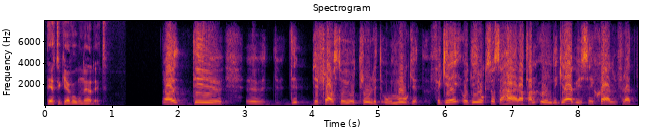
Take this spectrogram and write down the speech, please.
det tycker jag var onödigt. Ja, det, är ju, eh, det, det framstår ju otroligt omoget. För grej, och det är också så här att han undergräver ju sig själv för att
